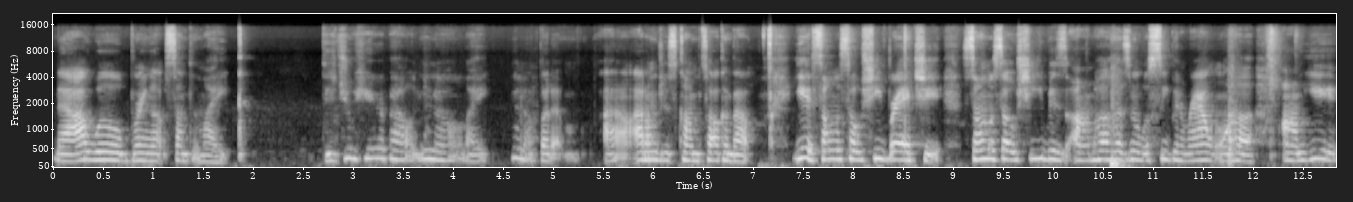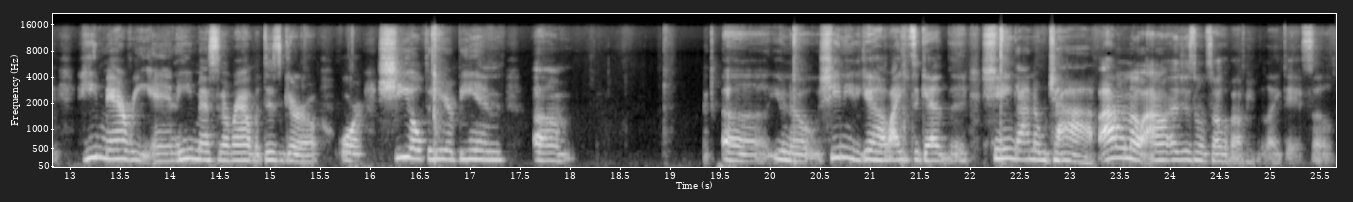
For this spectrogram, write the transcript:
now I will bring up something like, did you hear about, you know, like, you know, but um, I, don't just come talking about, yeah, so and so she ratchet, so and so she was, um, her husband was sleeping around on her, um, yeah, he married and he messing around with this girl, or she over here being, um, uh, you know, she need to get her life together. She ain't got no job. I don't know. I, don't, I just don't talk about people like that. So,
